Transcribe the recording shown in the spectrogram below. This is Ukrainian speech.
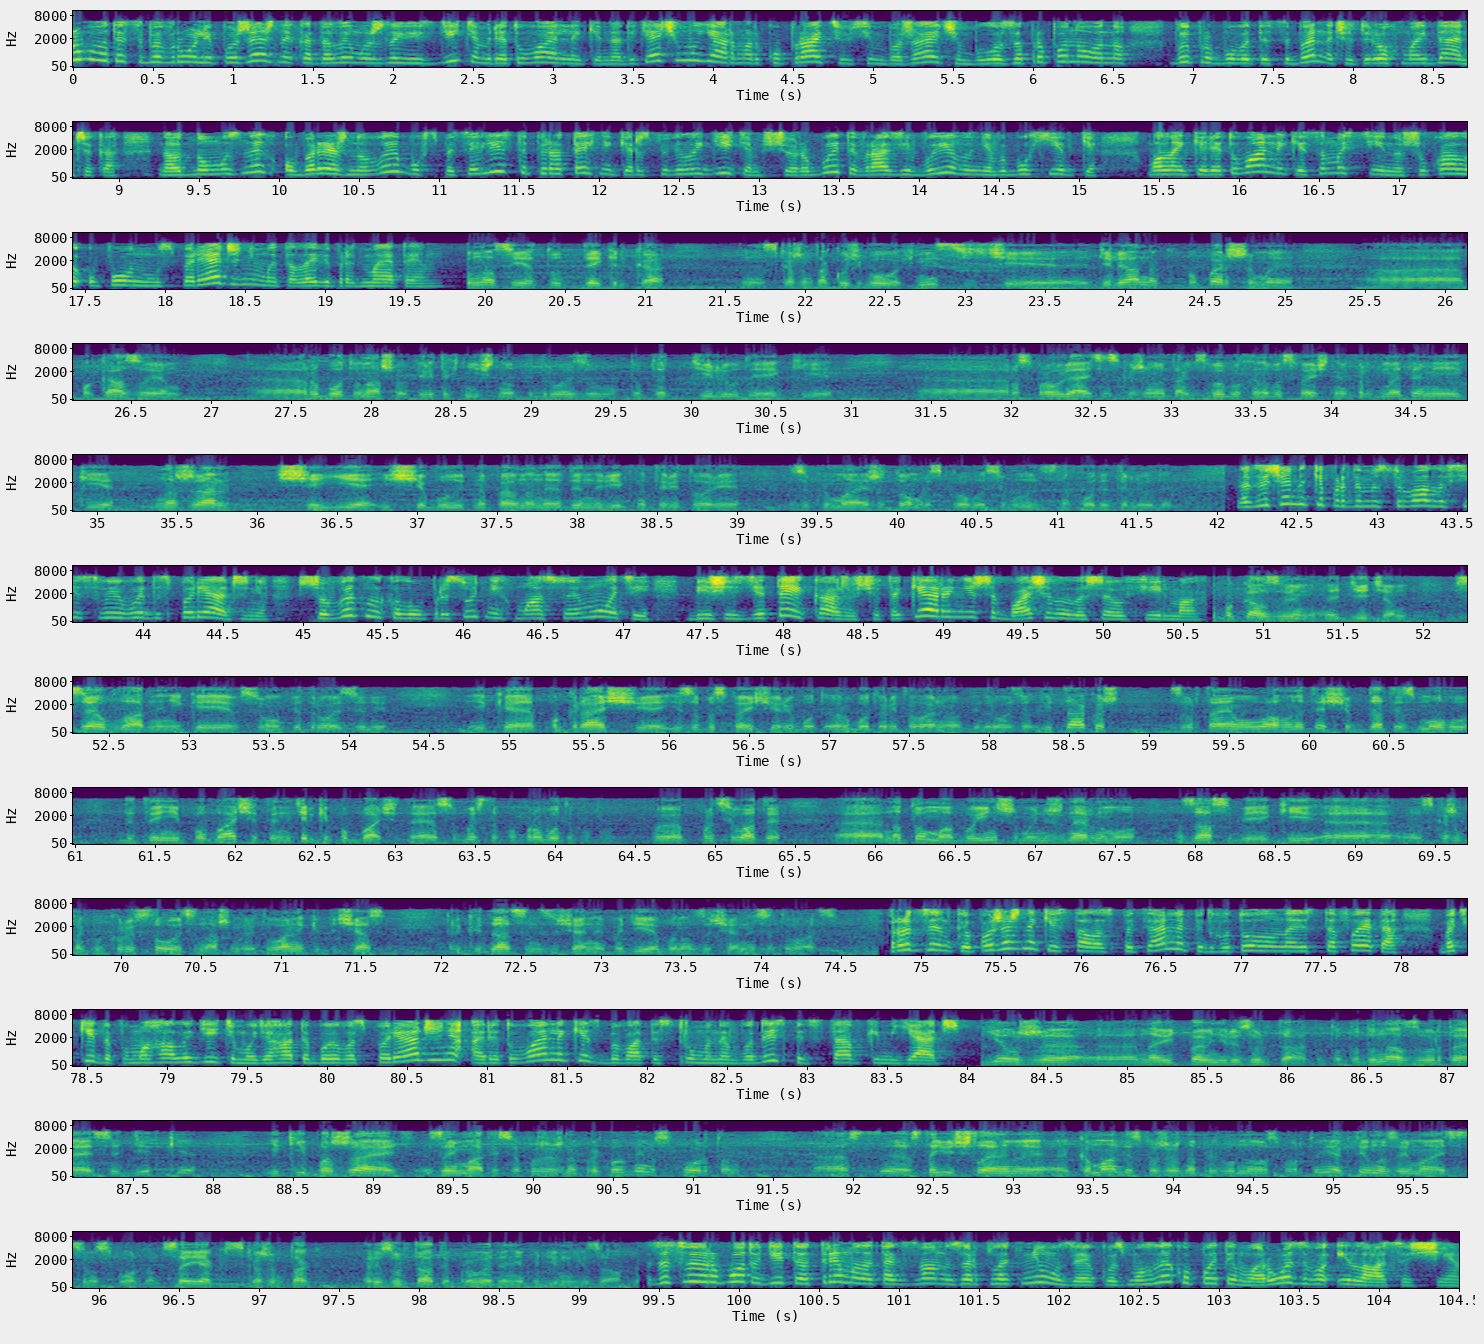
Спробувати себе в ролі пожежника дали можливість дітям рятувальники. На дитячому ярмарку праці усім бажаючим було запропоновано випробувати себе на чотирьох майданчиках. На одному з них обережно вибух спеціалісти піротехніки розповіли дітям, що робити в разі виявлення вибухівки. Маленькі рятувальники самостійно шукали у повному спорядженні металеві предмети. У нас є тут декілька, е, скажімо так, учбових місць чи ділянок. По-перше, ми е, показуємо е, роботу нашого піротехнічного підрозділу, тобто ті люди, які е, розправляються, скажімо так, з вибухонебезпечними предметами, які, на жаль, ще є і ще будуть, напевно, не один рік на території, зокрема і Житомирської області, будуть знаходити люди. Надзвичайники продемонстрували всі свої види спорядження, що викликало у присутніх масу емоцій. Більшість дітей кажуть, що таке раніше бачили лише у фільмах. Показуємо е, дітям все обладнання, яке є в цьому підрозділі, яке покращує і забезпечує роботу, роботу рятувального підрозділу. І також звертаємо увагу на те, щоб дати змогу дитині побачити, не тільки побачити, а й особисто попробувати поп- е, працювати е, на тому або іншому інженерному засобі, який, е, скажімо так, використовується нашими рятувальниками під час ліквідації надзвичайної події або надзвичайної ситуації. Родзинкою пожежників стала спеціально підготовлена естафета. Батьки допомагали дітям одягати бойове спорядження, а рятувальники збивати струменем води з підставки м'яч. Є вже е, навіть певні результати. Тобто до нас звертаються дітки, які бажають займатися пожежно-прикладним спортом, е, е, стають членами е, команди з пожежно-прикладного спорту і активно займаються цим спортом. Це як, скажімо так, результати проведення подібних заходів. За свою роботу діти отримали так звану зарплатню, за яку змогли купити морозиво і ласощі.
